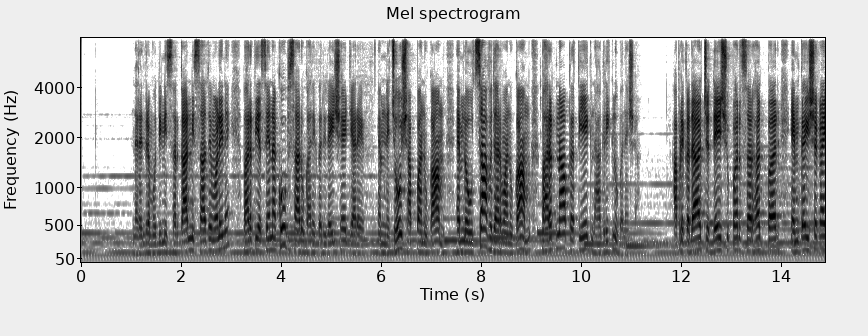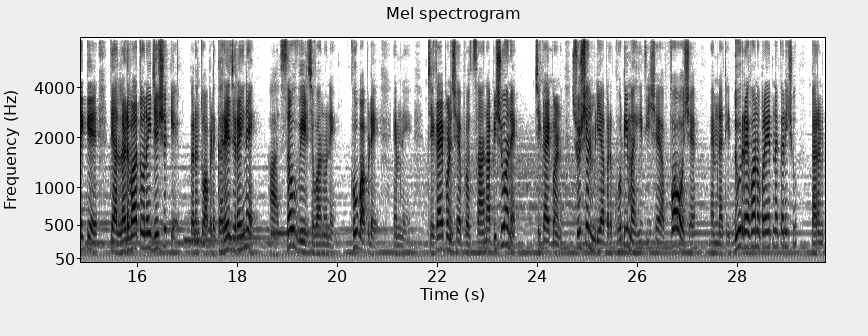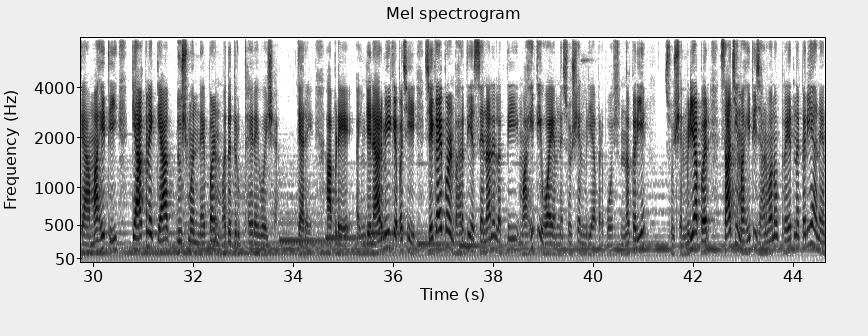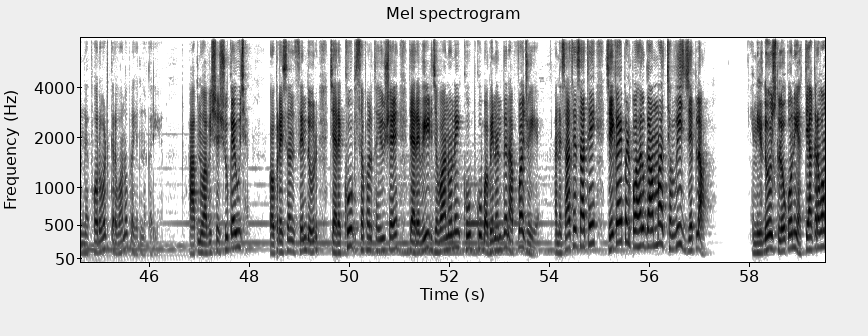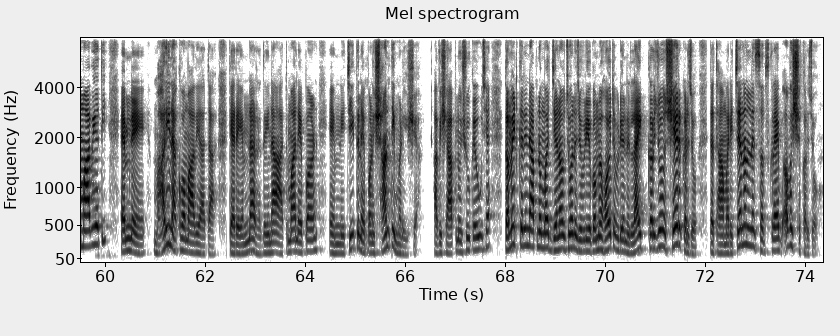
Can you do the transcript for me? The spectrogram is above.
નરેન્દ્ર મોદીની સરકારની સાથે મળીને ભારતીય સેના ખૂબ સારું કાર્ય કરી રહી છે, ત્યારે એમને જોશ આપવાનું કામ, એમનો ઉત્સાહ વધારવાનું કામ ભારતના પ્રત્યેક નાગરિકનું બને છે. આપણે કદાચ દેશ ઉપર સરહદ પર એમ કહી શકાય કે ત્યાં લડવા તો નહીં જઈ શકીએ, પરંતુ આપણે ઘરે જ રહીને આ સૌ વીર જવાનોને ખૂબ આપણે એમને જે કાંઈ પણ છે પ્રોત્સાહન આપીશું અને જે કાંઈ પણ સોશિયલ મીડિયા પર ખોટી માહિતી છે, અફવાઓ છે, એમનાથી દૂર રહેવાનો પ્રયત્ન કરીશું. કારણ કે આ માહિતી ક્યાંક ને ક્યાંક દુશ્મનને પણ મદદરૂપ થઈ રહી હોય છે. ત્યારે આપણે ઇન્ડિયન આર્મી કે પછી જે કાંઈ પણ ભારતીય સેનાને લગતી માહિતી હોય એમને સોશિયલ મીડિયા પર પોસ્ટ ન કરીએ. સોશિયલ મીડિયા પર સાચી માહિતી જાણવાનો પ્રયત્ન કરીએ અને એમને ફોરવર્ડ કરવાનો પ્રયત્ન કરીએ. આપનું આ વિશે શું કહેવું છે? ઓપરેશન સિંદૂર જ્યારે ખૂબ સફળ થયું છે, ત્યારે વીર જવાનોને ખૂબ ખૂબ અભિનંદન આપવા જોઈએ. અને સાથે સાથે જે કાંઈ પણ પહલગામમાં છવ્વીસ જેટલા નિર્દોષ લોકોની હત્યા કરવામાં આવી હતી. એમને મારી નાખવામાં આવ્યા હતા. ત્યારે એમના હૃદયના આત્માને પણ, એમની ચિત્તને પણ શાંતિ મળી છે. આ વિશે આપનું શું કહેવું છે? કમેન્ટ કરીને આપનો મત જણાવજો અને જો વીડિયો ગમે હોય તો વિડીયોને લાઇક કરજો, શેર કરજો તથા અમારી ચેનલને સબસ્ક્રાઇબ અવશ્ય કરજો.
